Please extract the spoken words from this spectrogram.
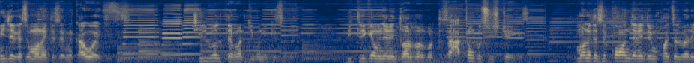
নিজের কাছে মনে হইতেছে আমি কাউ হইতেছি। চিল বলতে আমার জীবনে কিছু নাই। ভিতরে কেমন জানি ধরভর করতেছে, আতঙ্ক সৃষ্টি হয়ে গেছে। মনে হইতেছে কখন জানি তুমি ফয়সাল বাড়ি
